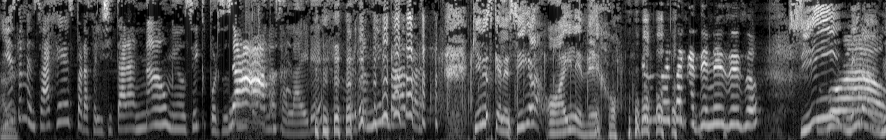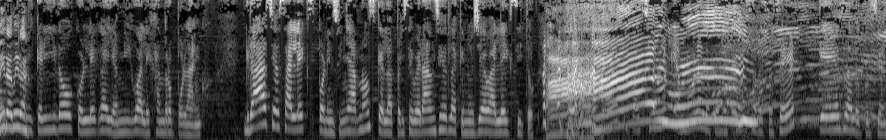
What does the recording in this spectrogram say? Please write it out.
y este mensaje es para felicitar a Now Music por sus 30 años al aire, pero también va para... ¿Quieres que le siga o ahí le dejo? ¿Qué que tienes eso? Sí, mira, mira, mira. Mi querido colega y amigo Alejandro Polanco. Gracias, Alex, por enseñarnos que la perseverancia es la que nos lleva al éxito. ¡Ay, y amor a lo que sabes hacer, que es la locución.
